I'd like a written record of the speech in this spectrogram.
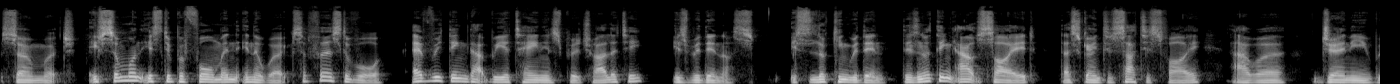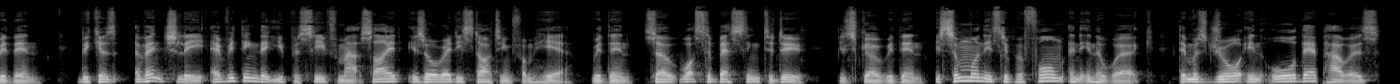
so much. If someone is to perform an inner work, so first of all, everything that we attain in spirituality is within us. It's looking within. There's nothing outside that's going to satisfy our journey within. Because eventually everything that you perceive from outside is already starting from here, within. So what's the best thing to do? Is go within. If someone is to perform an inner work, they must draw in all their powers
